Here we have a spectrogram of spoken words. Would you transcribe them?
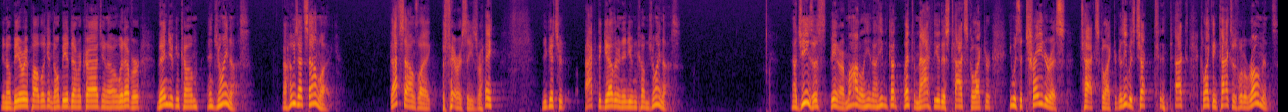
You know, be a Republican, don't be a Democrat, you know, whatever. Then you can come and join us. Now, who's that sound like? That sounds like the Pharisees, right? You get your act together and then you can come join us. Now, Jesus, being our model, you know, he went to Matthew, this tax collector. He was a traitorous tax collector because he was tax, collecting taxes for the Romans.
